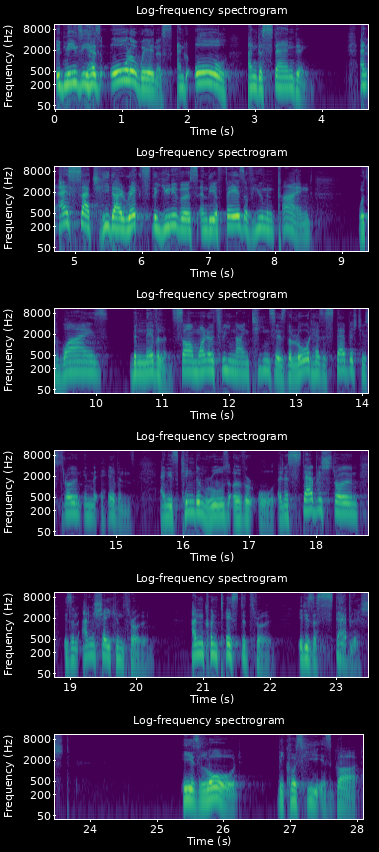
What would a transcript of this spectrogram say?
It means He has all awareness and all understanding. And as such, He directs the universe and the affairs of humankind with wise benevolence. Psalm 103:19 says, "The Lord has established his throne in the heavens, and his kingdom rules over all." An established throne is an unshaken throne, uncontested throne. It is established. He is Lord because he is God.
